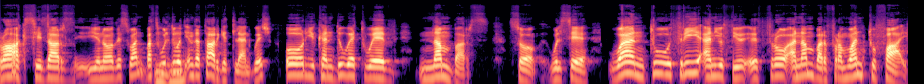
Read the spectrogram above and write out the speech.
rock scissors you know this one but we'll do it in the target language or you can do it with numbers so we'll say one two three and you, th- you uh, throw a number from one to five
